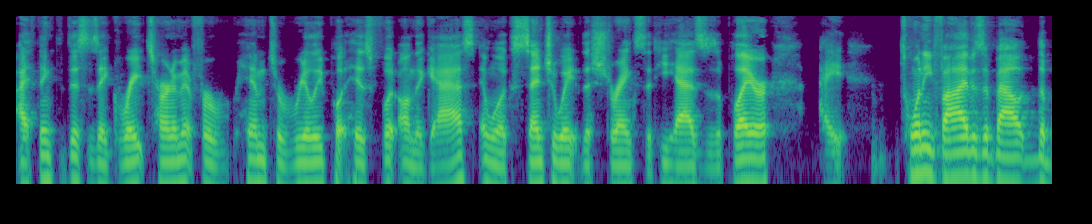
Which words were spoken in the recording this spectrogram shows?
I think that this is a great tournament for him to really put his foot on the gas and will accentuate the strengths that he has as a player. I 25 is about the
